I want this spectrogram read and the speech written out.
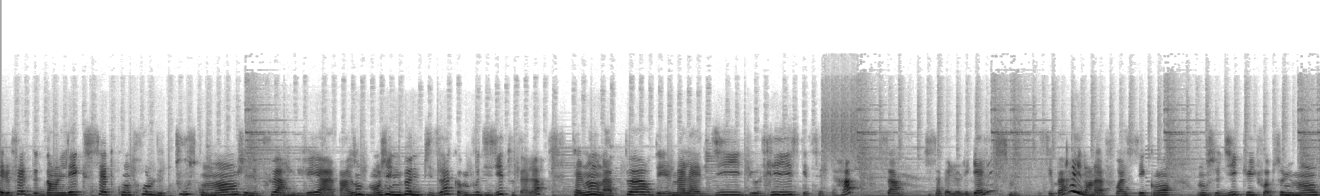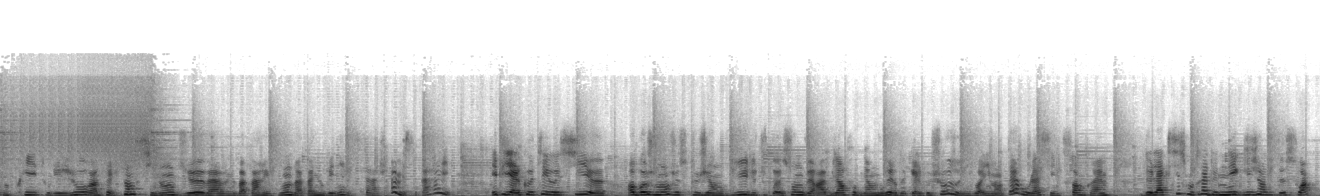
c'est le fait d'être dans l'excès de contrôle de tout ce qu'on mange et ne plus arriver à, par exemple, manger une bonne pizza, comme vous disiez tout à l'heure, tellement on a peur des maladies, du risque, etc. Ça, ça s'appelle le légalisme. C'est pareil dans la foi, c'est quand on se dit qu'il faut absolument qu'on prie tous les jours un tel temps, sinon Dieu ne va pas répondre, va pas nous bénir, etc. Mais c'est pareil. Et puis il y a le côté aussi, euh, oh bah je mange ce que j'ai envie, de toute façon on verra bien, faut bien mourir de quelque chose au niveau alimentaire, où là c'est une forme quand même de laxisme, ou très de négligence de soi.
